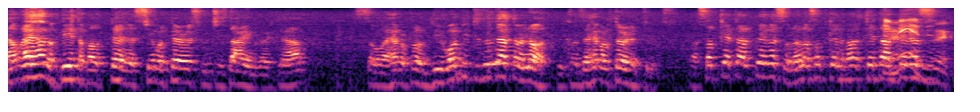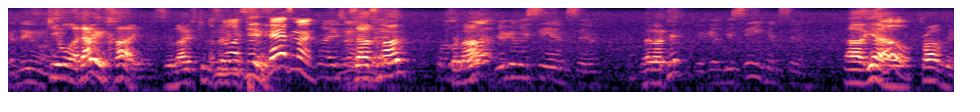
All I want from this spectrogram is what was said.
now I have a bit about Peres, Shimon Peres, which is dying right now. So I have a problem. Do you want me to do that or not? Because I have alternatives. לעשות קטע על פרס או לא לעשות קטע על פרס? כי הוא עדיין חי, אז אולי כאילו You're going to be seeing him soon. You're gonna be seeing him soon. Uh, yeah, No. probably.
